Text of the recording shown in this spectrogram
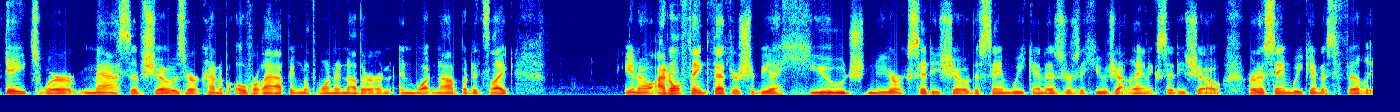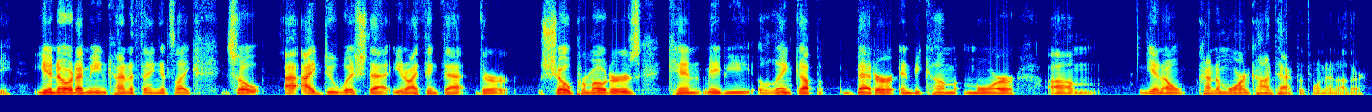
dates where massive shows are kind of overlapping with one another and, and whatnot. But it's like, you know, I don't think that there should be a huge New York City show the same weekend as there's a huge Atlantic City show or the same weekend as Philly. You know what I mean? Kind of thing. It's like, so I, I do wish that, you know, I think that their show promoters can maybe link up better and become more, um, you know, kind of more in contact with one another.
